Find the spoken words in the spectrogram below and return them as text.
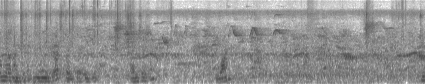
ഒന്നുകൂടെ കാണിച്ചു തരാം. ഇങ്ങനെ നിൽക്കുക സ്ട്രൈറ്റ് നിൽക്കുക അതിനുശേഷം one two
